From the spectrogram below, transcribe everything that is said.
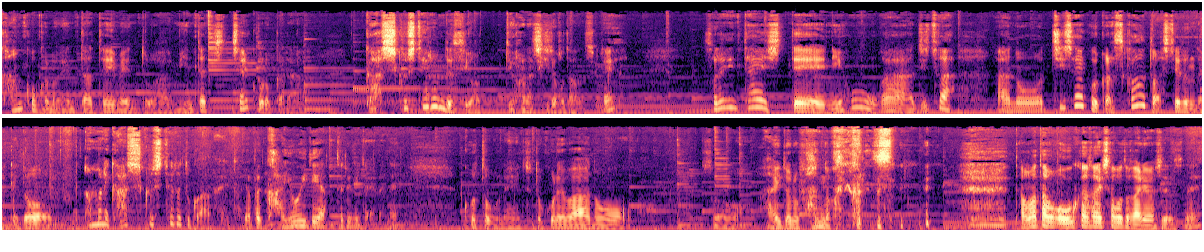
韓国のエンターテインメントはみんなちっちゃい頃から合宿してるんですよっていう話聞いたことあるんですよね。それに対して日本は実はあの小さい頃からスカウトはしてるんだけどあんまり合宿してるとかはないと。やっぱり通いでやってるみたいなねことをねちょっとこれはあのそのアイドルファンの方からですね たまたまお伺いしたことがありましてですね。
